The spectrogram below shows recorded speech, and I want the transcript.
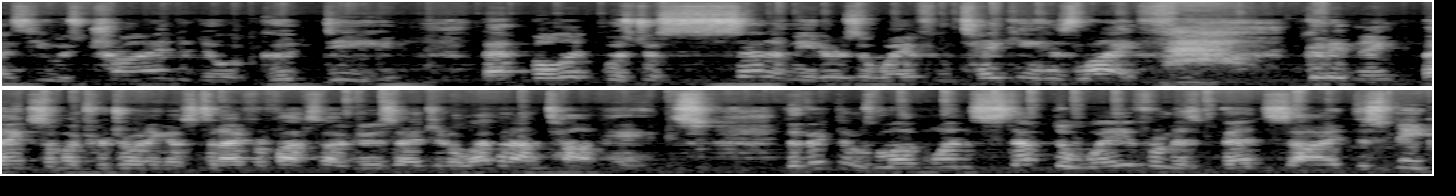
as he was trying to do a good deed. That bullet was just centimeters away from taking his life. Good evening. Thanks so much for joining us tonight for Fox 5 News Edge at 11. I'm Tom Haynes. The victim's loved one stepped away from his bedside to speak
